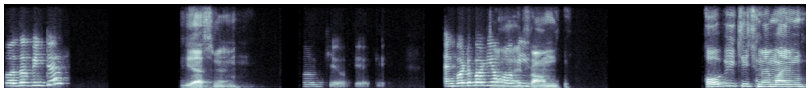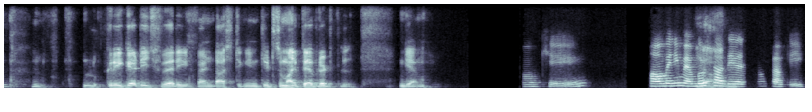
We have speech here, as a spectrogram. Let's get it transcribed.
For the winter? yes, ma'am. Okay, okay, okay. And what about your Yeah, hobbies? from hobbies, is, ma'am, I'm cricket is very fantastic. It's my favorite game. Okay. How many members Yeah, are there in your family?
